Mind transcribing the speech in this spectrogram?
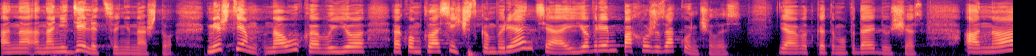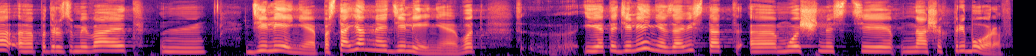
она, она не делится ни на что. Меж тем, наука в ее таком классическом варианте, а ее время, похоже, закончилось я вот к этому подойду сейчас, она э, подразумевает деление, постоянное деление. Вот, и это деление зависит от э, мощности наших приборов.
